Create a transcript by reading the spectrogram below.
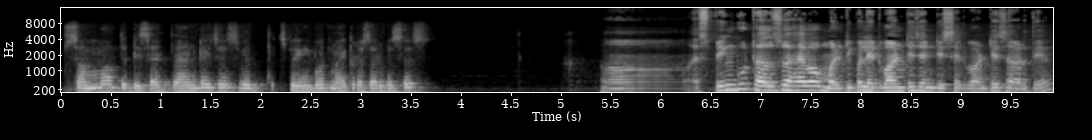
some of the disadvantages with Spring Boot microservices? Uh, Spring Boot also have a multiple advantage and disadvantage are there.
